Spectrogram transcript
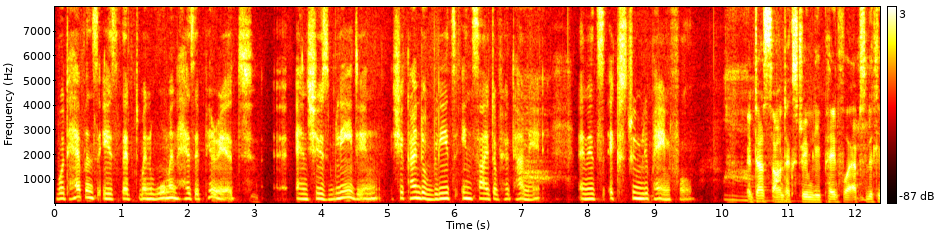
what happens is that when a woman has a period and she's bleeding, she kind of bleeds inside of her tummy, and it's extremely painful. It does sound extremely painful, absolutely.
